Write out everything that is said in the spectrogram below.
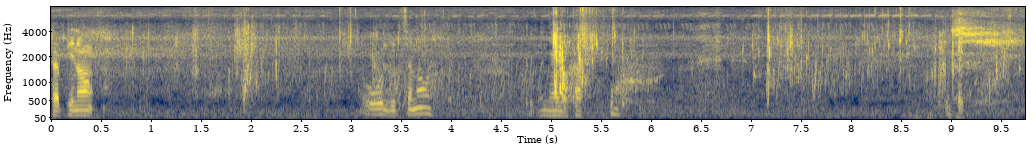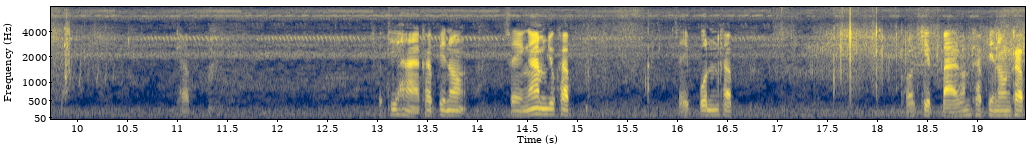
ครับพี่น้อง โอ้หลุดซะเนาะตัวใหญ่หรอครับครับ ตัวที่หาครับพี่น้อง ใส่ง่ามอยู่ครับ ใส่ปนครับ ขอเก็บปาก่อนครับพี่น้องครับ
